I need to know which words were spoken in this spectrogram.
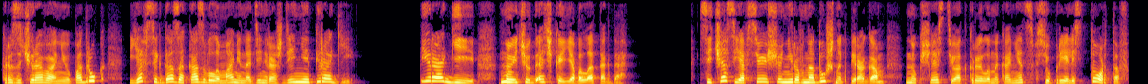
К разочарованию подруг я всегда заказывала маме на день рождения пироги. Пироги! Ну и чудачкой я была тогда. Сейчас я все еще неравнодушна к пирогам, но, к счастью, открыла, наконец, всю прелесть тортов.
